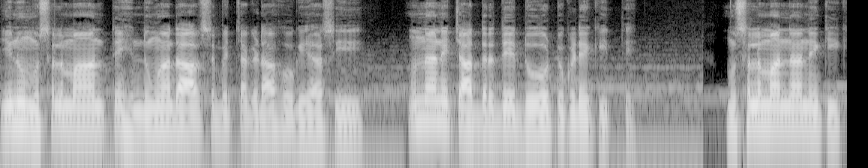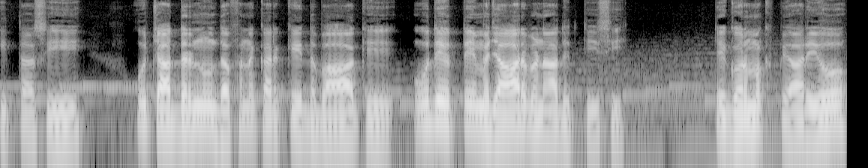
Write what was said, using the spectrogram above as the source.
ਜਿਹਨੂੰ ਮੁਸਲਮਾਨ ਤੇ ਹਿੰਦੂਆਂ ਦਾ ਆਪਸ ਵਿੱਚ ਝਗੜਾ ਹੋ ਗਿਆ ਸੀ, ਉਹਨਾਂ ਨੇ ਚਾਦਰ ਦੇ ਦੋ ਟੁਕੜੇ ਕੀਤੇ। ਮੁਸਲਮਾਨਾਂ ਨੇ ਕੀ ਕੀਤਾ ਸੀ ਉਹ ਚਾਦਰ ਨੂੰ ਦਫਨ ਕਰਕੇ ਦਬਾ ਕੇ ਉਹਦੇ ਉੱਤੇ ਮਜ਼ਾਰ ਬਣਾ ਦਿੱਤੀ ਸੀ। ਤੇ ਗੁਰਮੁਖ ਪਿਆਰਿਓ,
